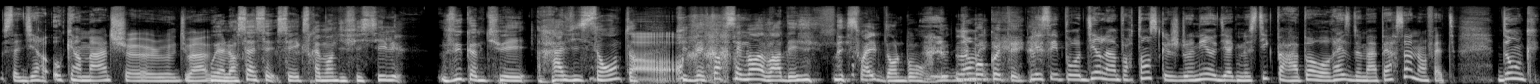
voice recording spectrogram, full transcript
c'est-à-dire aucun match, euh, tu vois. Oui, alors ça, c'est extrêmement difficile. Vu comme tu es ravissante, tu devais forcément avoir des, des swipes dans le bon, le- du bon côté. Mais c'est pour dire l'importance que je donnais au diagnostic par rapport au reste de ma personne, en fait. Donc,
